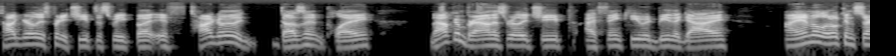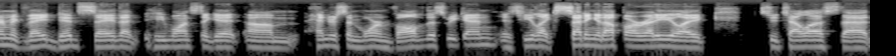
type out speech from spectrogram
Todd Gurley is pretty cheap this week. But if Todd Gurley doesn't play, Malcolm Brown is really cheap. I think he would be the guy. I am a little concerned. McVay did say that he wants to get um, Henderson more involved this weekend. Is he like setting it up already, like to tell us that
